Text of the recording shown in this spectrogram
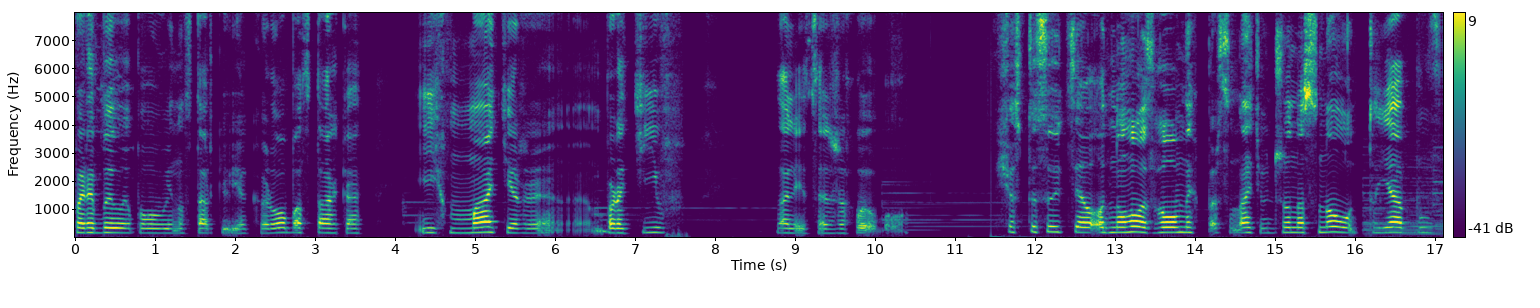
перебили половину Старків, як Роба Старка, їх матір, е, братів. Далі це жахливо було. Що стосується одного з головних персонажів Джона Сноу, то я був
